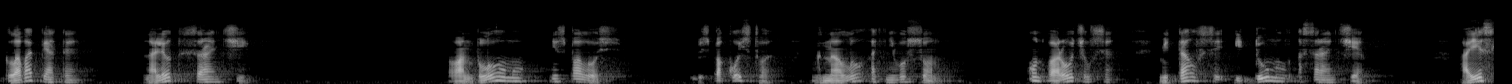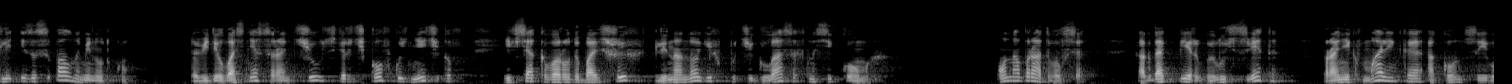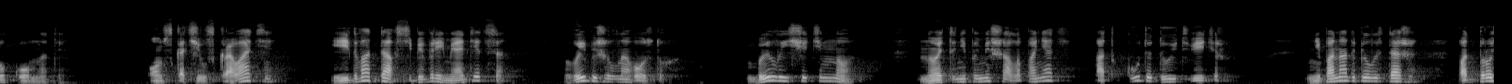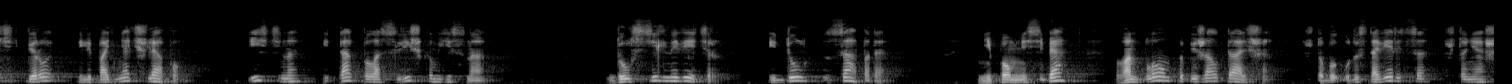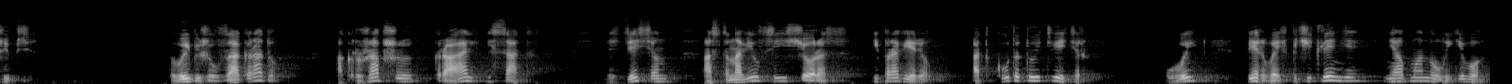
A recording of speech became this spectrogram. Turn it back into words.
Глава пятая. Налет саранчи. Ван Блоуму не спалось. Беспокойство гнало от него сон. Он ворочался, метался и думал о саранче. А если и засыпал на минутку, то видел во сне саранчу, сверчков, кузнечиков и всякого рода больших, длинноногих, пучеглазых насекомых. Он обрадовался, когда первый луч света проник в маленькое оконце его комнаты. Он вскочил с кровати и, едва дав себе время одеться, выбежал на воздух. Было еще темно, но это не помешало понять, откуда дует ветер. Не понадобилось даже подбросить перо или поднять шляпу. Истина и так была слишком ясна. Дул сильный ветер и дул с запада. Не помня себя, Ван Блоум побежал дальше, чтобы удостовериться, что не ошибся. Выбежал за ограду, окружавшую Крааль и сад. Здесь он остановился еще раз и проверил, откуда дует ветер. Увы, первое впечатление не обмануло его.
